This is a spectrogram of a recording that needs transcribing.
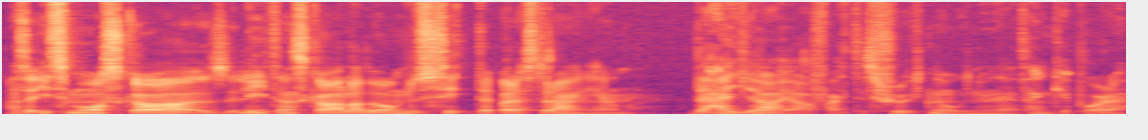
alltså i små ska, liten skala då om du sitter på restaurangen. Det här gör jag faktiskt sjukt nog nu när jag tänker på det.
